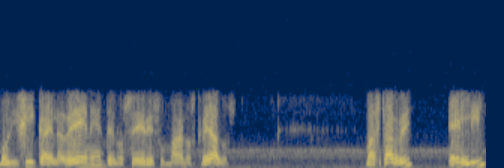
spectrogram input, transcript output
modifica el ADN de los seres humanos creados. Más tarde, Enlil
